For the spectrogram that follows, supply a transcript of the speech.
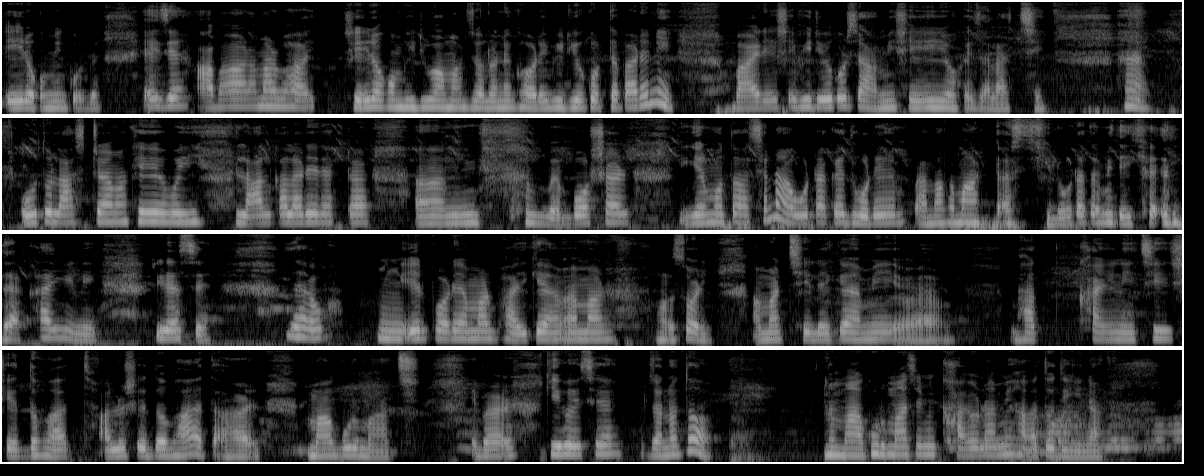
এই রকমই করবে। এই যে আবার আমার ভাই সেই রকম ভিডিও আমার জ্বলনে ঘরে ভিডিও করতে পারেনি, বাইরে এসে ভিডিও করছে, আমি সেই ওকে জ্বালাচ্ছি। হ্যাঁ ও তো লাস্টে আমাকে ওই লাল কালারের একটা বসার ইয়ের মতো আছে না, ওটাকে ধরে আমাকে মারতে আসছিল। ওটা তো আমি দেখে, দেখাইনি, ঠিক আছে? যাই হোক এরপরে আমার ভাইকে, আমার সরি আমার ছেলেকে আমি ভাত খাইয়ে নিয়েছি, সেদ্ধ ভাত, আলু সেদ্ধ ভাত আর মাগুর মাছ। এবার কি হয়েছে জানো তো? মাগুর মাছ আমি খাইও না, আমি হাতও দিই না।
